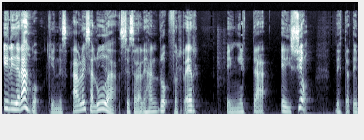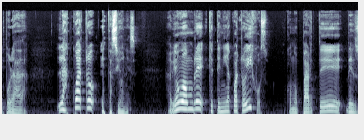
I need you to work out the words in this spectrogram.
y Liderazgo. Quienes habla y saluda César Alejandro Ferrer en esta edición de esta temporada. Las cuatro estaciones. Había un hombre que tenía cuatro hijos. Como parte de,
